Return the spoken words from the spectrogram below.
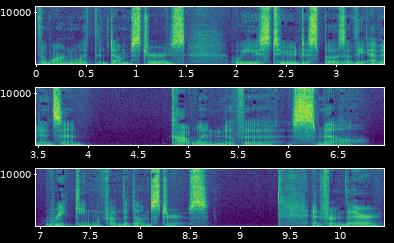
the one with the dumpsters we used to dispose of the evidence in, caught wind of the smell reeking from the dumpsters. And from there,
